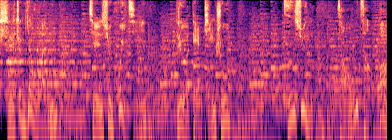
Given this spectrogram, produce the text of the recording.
时政要闻、简讯汇集、热点评说、资讯。早早报，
